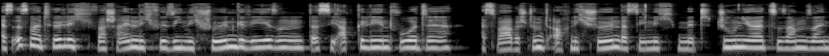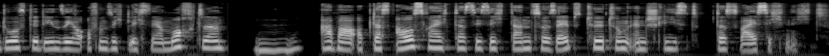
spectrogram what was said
Es ist natürlich wahrscheinlich für sie nicht schön gewesen, dass sie abgelehnt wurde. Es war bestimmt auch nicht schön, dass sie nicht mit Junior zusammen sein durfte, den sie ja offensichtlich sehr mochte. Mhm. Aber ob das ausreicht, dass sie sich dann zur Selbsttötung entschließt, das weiß ich nicht.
